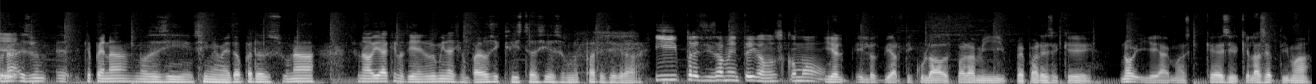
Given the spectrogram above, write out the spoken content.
Una- Eh, es un, eh, qué pena, no sé si, si me meto, pero es una, es una vía que no tiene iluminación para los ciclistas y eso me parece grave. y precisamente, digamos, como... Y, el, y los biarticulados para mí me parece que... No, y además que decir que la séptima,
